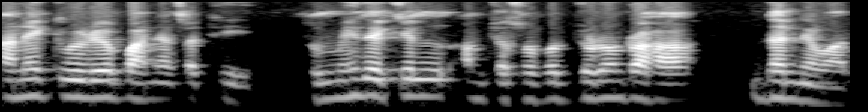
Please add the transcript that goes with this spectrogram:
अनेक व्हिडिओ पाहण्यासाठी तुम्ही देखील आमच्यासोबत जोडून राहा. धन्यवाद.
